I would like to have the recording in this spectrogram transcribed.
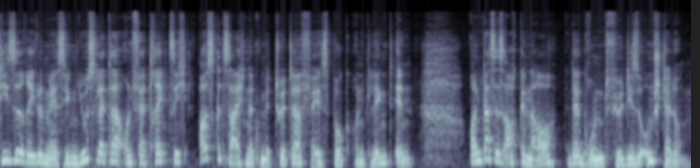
diese regelmäßigen Newsletter und verträgt sich ausgezeichnet mit Twitter, Facebook und LinkedIn. Und das ist auch genau der Grund für diese Umstellung.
